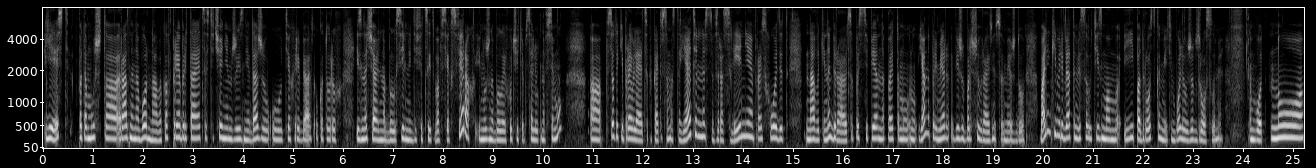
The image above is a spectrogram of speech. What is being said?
Есть, потому что разный набор навыков приобретается с течением жизни. Даже у тех ребят, у которых изначально был сильный дефицит во всех сферах, и нужно было их учить абсолютно всему, а, все-таки проявляется какая-то самостоятельность, взросление происходит, навыки набираются постепенно. Поэтому ну, я, например, вижу большую разницу между маленькими ребятами с аутизмом и подростками, тем более уже взрослыми. Вот. Но...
